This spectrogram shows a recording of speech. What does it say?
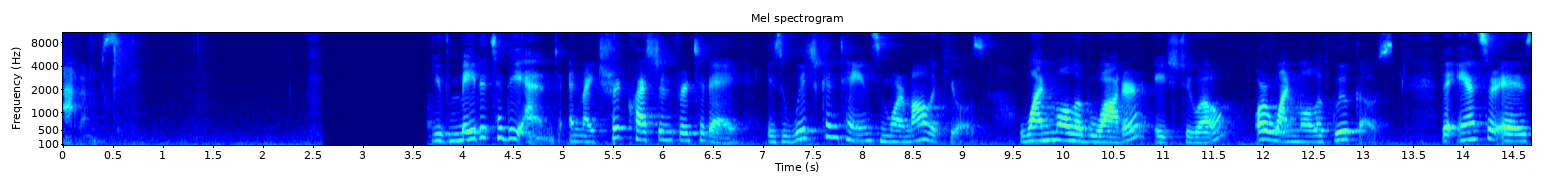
atoms. You've made it to the end, and my trick question for today is which contains more molecules? One mole of water, H2O, or one mole of glucose? The answer is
